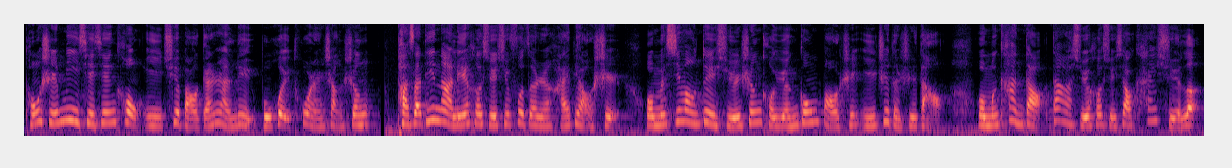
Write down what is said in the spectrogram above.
同时密切监控，以确保感染率不会突然上升。帕萨蒂纳联合学区负责人还表示：“我们希望对学生和员工保持一致的指导。我们看到大学和学校开学了，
